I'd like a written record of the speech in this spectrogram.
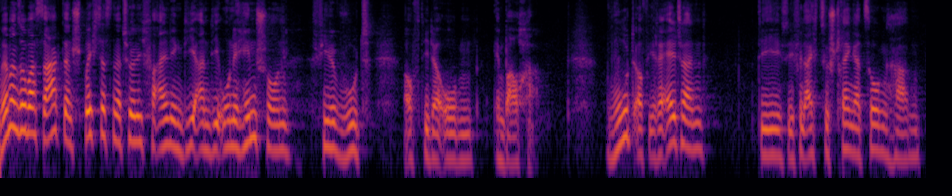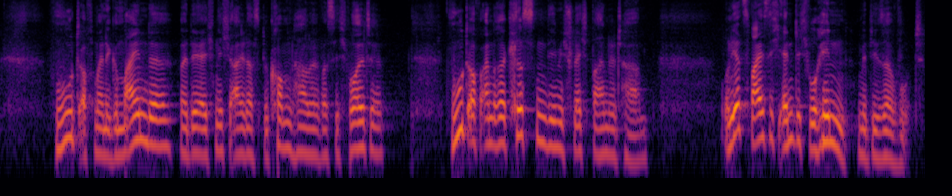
Und wenn man sowas sagt, dann spricht das natürlich vor allen Dingen die an, die ohnehin schon viel Wut auf die da oben im Bauch haben. Wut auf ihre Eltern, die sie vielleicht zu streng erzogen haben. Wut auf meine Gemeinde, bei der ich nicht all das bekommen habe, was ich wollte. Wut auf andere Christen, die mich schlecht behandelt haben. Und jetzt weiß ich endlich, wohin mit dieser Wut.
